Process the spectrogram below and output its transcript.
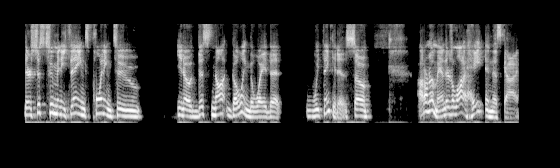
there's just too many things pointing to, you know, this not going the way that we think it is. So I don't know, man. There's a lot of hate in this guy,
